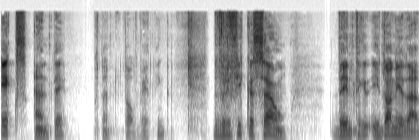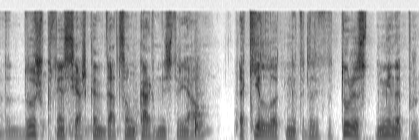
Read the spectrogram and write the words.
ex ante, portanto, tal vetting, de verificação da idoneidade dos potenciais candidatos a um cargo ministerial, aquilo que na literatura se denomina por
